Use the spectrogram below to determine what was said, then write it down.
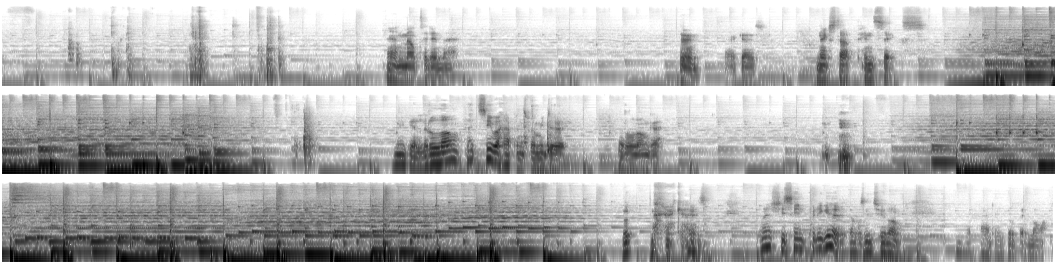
And melted in there. Boom, there it goes. Next up, pin 6. Maybe a little long. Let's see what happens when we do it a little longer. There it goes. That actually seemed pretty good. That wasn't too long. Add a little bit more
